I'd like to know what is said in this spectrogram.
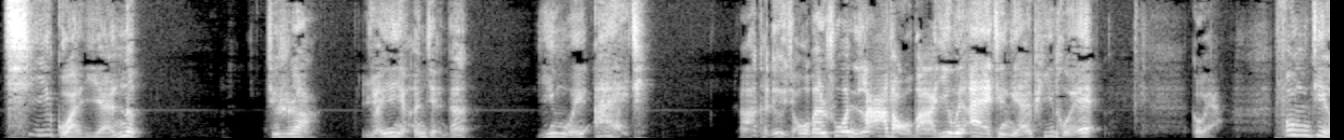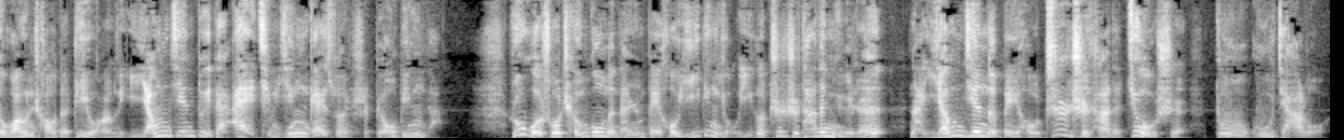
妻管严呢？其实啊，原因也很简单，因为爱情啊！肯定有小伙伴说：“你拉倒吧，因为爱情你还劈腿。”各位啊，封建王朝的帝王里，杨坚对待爱情应该算是标兵的。如果说成功的男人背后一定有一个支持他的女人，那杨坚的背后支持他的就是独孤伽罗。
